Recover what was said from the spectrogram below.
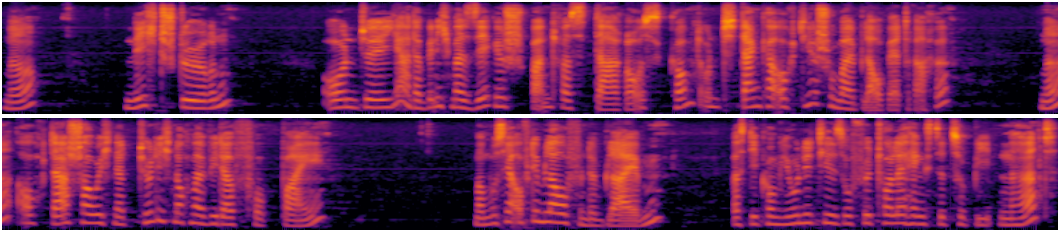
Ne? Nicht stören. Und äh, ja, da bin ich mal sehr gespannt, was daraus kommt. Und danke auch dir schon mal, Blaubeerdrache. Ne? Auch da schaue ich natürlich nochmal wieder vorbei. Man muss ja auf dem Laufenden bleiben, was die Community so für tolle Hengste zu bieten hat.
